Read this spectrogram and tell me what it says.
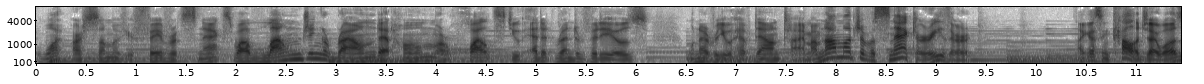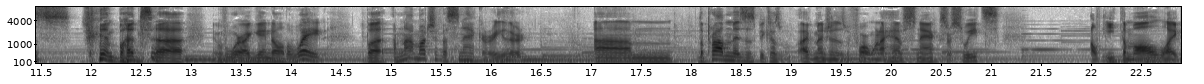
what are some of your favorite snacks while lounging around at home or whilst you edit render videos whenever you have downtime? I'm not much of a snacker either. I guess in college I was, but uh, where I gained all the weight. But I'm not much of a snacker either. Um, the problem is, is because I've mentioned this before. When I have snacks or sweets, I'll eat them all like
